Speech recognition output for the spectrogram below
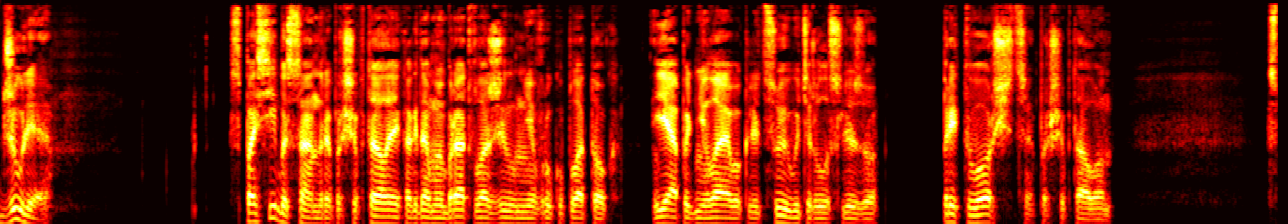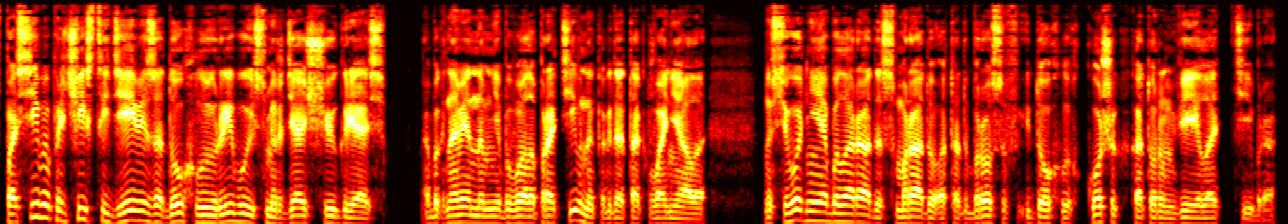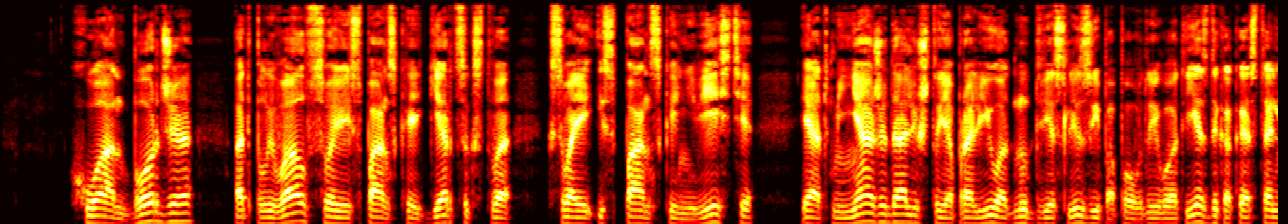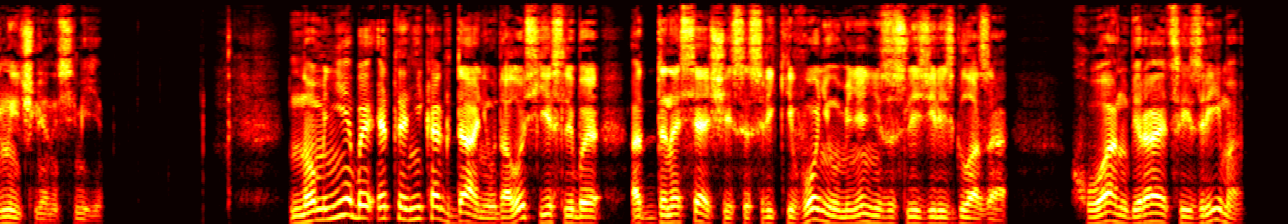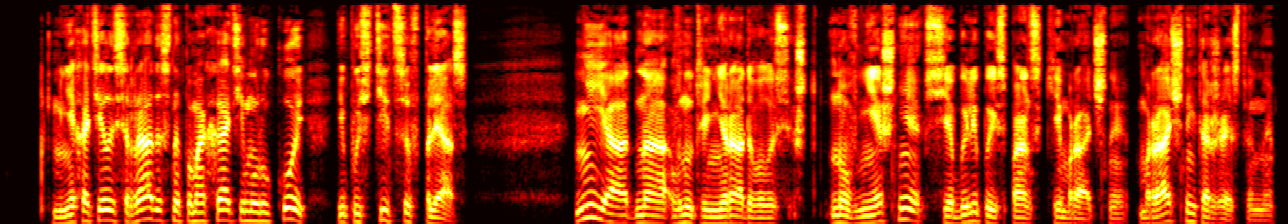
Джулия. «Спасибо, Сандра», — прошептала я, когда мой брат вложил мне в руку платок. Я подняла его к лицу и вытерла слезу. «Притворщица», — прошептал он. «Спасибо причистой деве за дохлую рыбу и смердящую грязь. Обыкновенно мне бывало противно, когда так воняло, но сегодня я была рада смраду от отбросов и дохлых кошек, которым веяло от Тибра. Хуан Борджиа отплывал в свое испанское герцогство к своей испанской невесте, и от меня ожидали, что я пролью одну-две слезы по поводу его отъезда, как и остальные члены семьи. Но мне бы это никогда не удалось, если бы от доносящейся с реки вони у меня не заслезились глаза. Хуан убирается из Рима. Мне хотелось радостно помахать ему рукой и пуститься в пляс. Не я одна внутренне радовалась, но внешне все были по-испански мрачны, мрачны и торжественны.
